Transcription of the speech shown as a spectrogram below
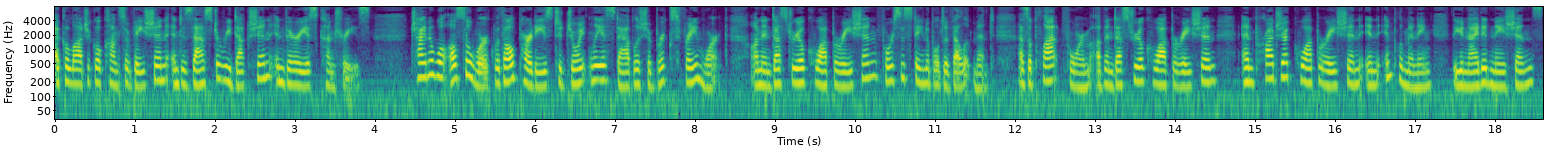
ecological conservation, and disaster reduction in various countries. China will also work with all parties to jointly establish a BRICS framework on industrial cooperation for sustainable development as a platform of industrial cooperation and project cooperation in implementing the United Nations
